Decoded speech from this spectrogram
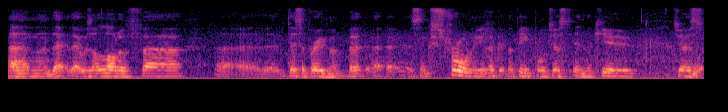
And there, there was a lot of uh, uh, disapproval. But uh, it's extraordinary. You look at the people just in the queue, just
